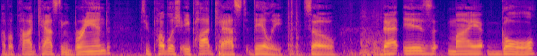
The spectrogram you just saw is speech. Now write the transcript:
of a podcasting brand, to publish a podcast daily. So that is my goal.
